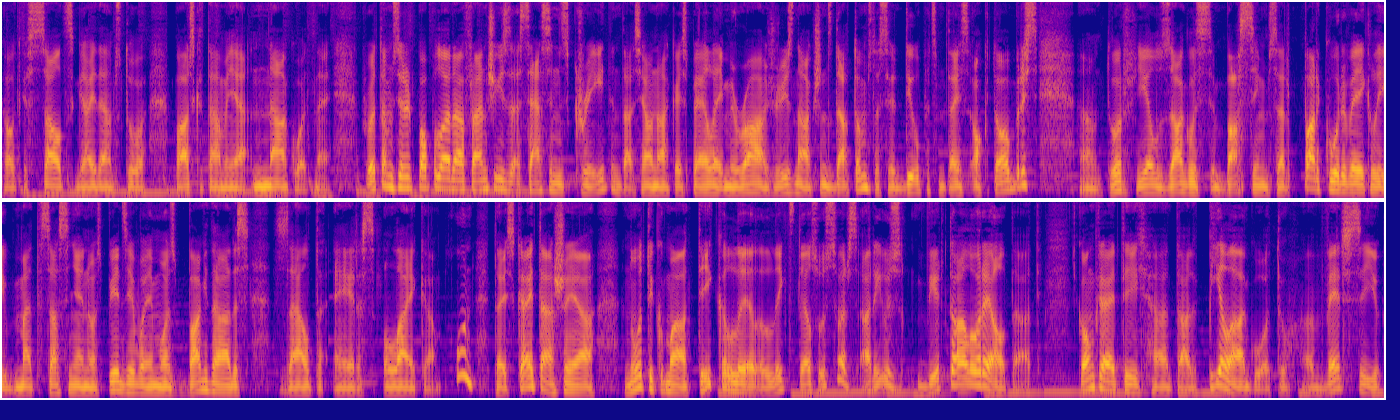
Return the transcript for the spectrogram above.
kaut kas salds gaidāms to pārskatāmajā nākotnē. Protams, ir populārā franšīze Assassin's Creed, un tās jaunākais spēlē Mirage ir iznākšanas datums, tas ir 12. oktobris. Tur ielu zaglis Basims ar parkūra veiklību metas asiņainos piedzīvojumos Bagdādas zelta ēras laikā. Un tā skaitā šajā notikumā tika likts liels uzsvars arī uz virtuālo realitāti. Konkrēti tādu pielāgotu versiju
